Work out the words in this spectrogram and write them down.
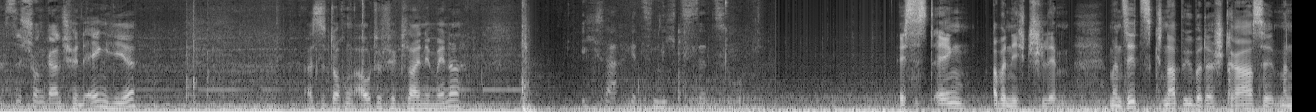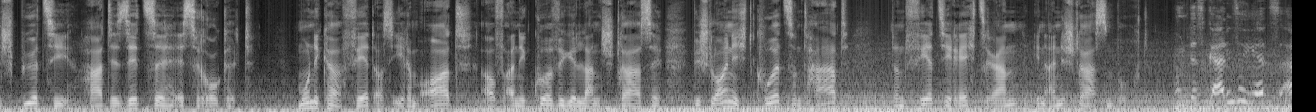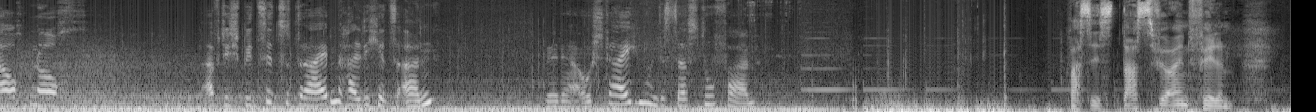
Das ist schon ganz schön eng hier. Also doch ein Auto für kleine Männer. Ich sage jetzt nichts dazu. Es ist eng, aber nicht schlimm. Man sitzt knapp über der Straße, man spürt sie, harte Sitze, es ruckelt. Monika fährt aus ihrem Ort auf eine kurvige Landstraße, beschleunigt kurz und hart, dann fährt sie rechts ran in eine Straßenbucht. Um das Ganze jetzt auch noch auf die Spitze zu treiben, halte ich jetzt an, werde aussteigen und das darfst du fahren. Was ist das für ein Film?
